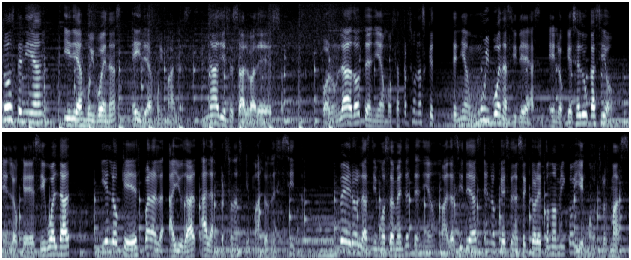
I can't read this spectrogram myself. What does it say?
todos tenían ideas muy buenas e ideas muy malas. Nadie se salva de eso. Por un lado teníamos a personas que tenían muy buenas ideas en lo que es educación, en lo que es igualdad y en lo que es para ayudar a las personas que más lo necesitan. Pero lastimosamente tenían malas ideas en lo que es en el sector económico y en otros más.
